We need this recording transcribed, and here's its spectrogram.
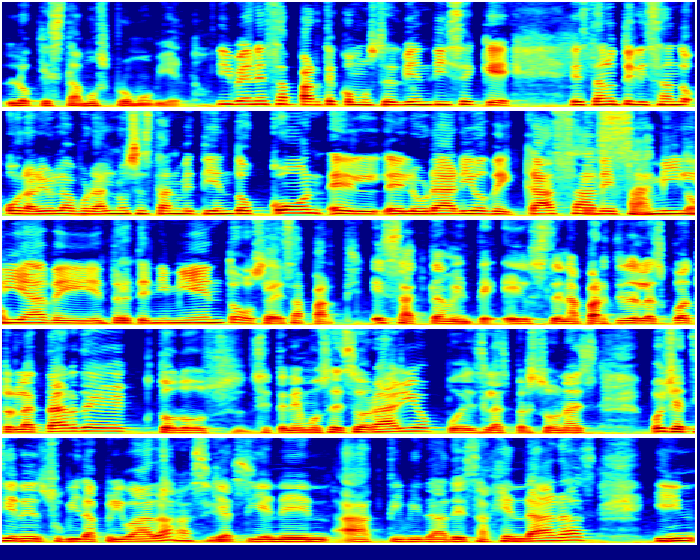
lo que estamos promoviendo. Y ven esa parte, como usted bien dice, que están utilizando horario laboral, no se están metiendo con el, horario de casa, de familia, de entretenimiento, o sea, eh, esa parte. Exactamente. Estén a partir de las 4 de la tarde, todos, si tenemos ese horario, pues las personas pues ya tienen su vida privada, ya tienen actividades agendadas y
